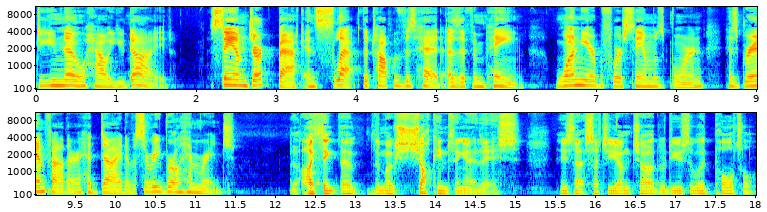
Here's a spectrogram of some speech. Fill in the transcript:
Do you know how you died? Sam jerked back and slapped the top of his head as if in pain. One year before Sam was born, his grandfather had died of a cerebral hemorrhage. I think the the most shocking thing out of this is that such a young child would use the word portal.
